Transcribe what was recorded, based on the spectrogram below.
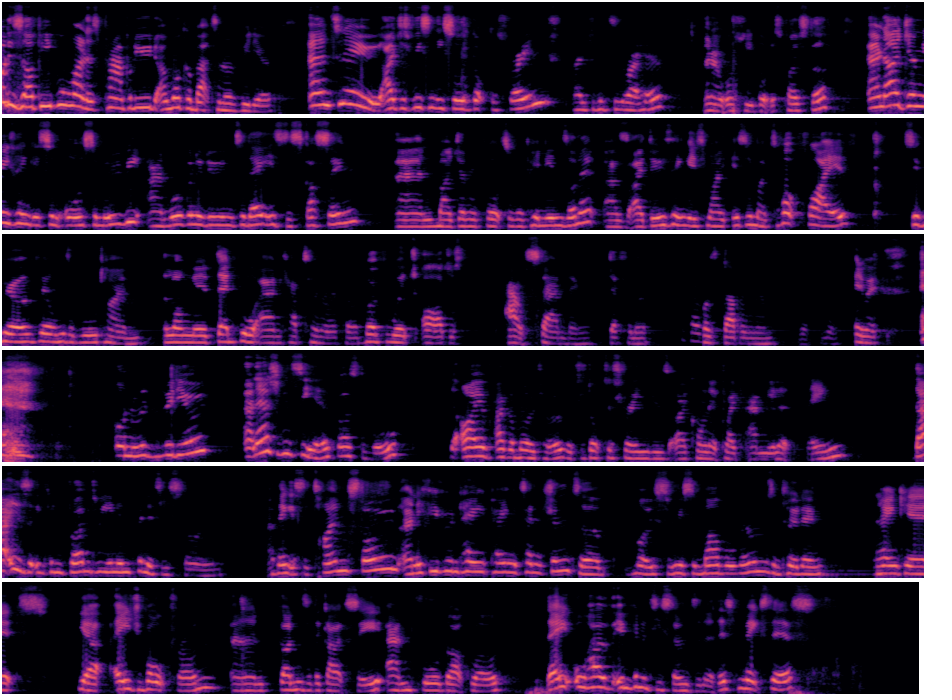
What is up, people? My name is Pineapple Dude, and welcome back to another video. And today, I just recently saw Doctor Strange, as you can see right here, and I also bought this poster. And I generally think it's an awesome movie, and what we're going to do today is discussing and my general thoughts of opinions on it, as I do think it's my it's in my top five superhero films of all time, along with Deadpool and Captain America, both of which are just outstanding, definite. I was dabbing them, but no. Anyway. on with the video. And as you can see here, first of all, the Eye of Agamotto, which is Doctor Strange's iconic like amulet thing, that is confirmed to be an Infinity Stone. I think it's a Time Stone, and if you've been pay- paying attention to most recent Marvel films, including I think it's yeah Age of Ultron and Guardians of the Galaxy and Thor: Dark World, they all have Infinity Stones in it. This makes this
